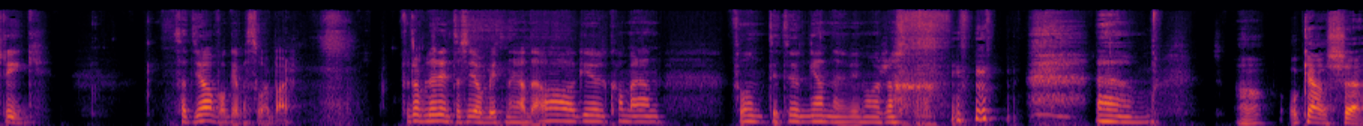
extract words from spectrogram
trygg. Så att jag vågar vara sårbar. För då blir det inte så jobbigt när jag där, åh gud kommer han få ont i tungan nu imorgon. um, Ja. Och kanske,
